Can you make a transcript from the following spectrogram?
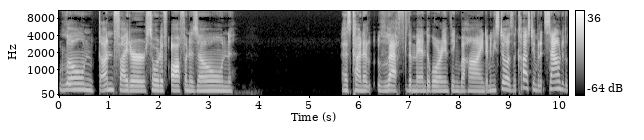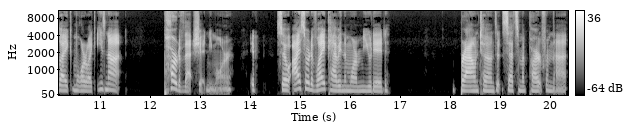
lone gunfighter sort of off on his own, has kind of left the Mandalorian thing behind. I mean, he still has the costume, but it sounded like more like he's not part of that shit anymore. If so, I sort of like having the more muted brown tones. It sets him apart from that.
